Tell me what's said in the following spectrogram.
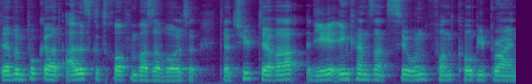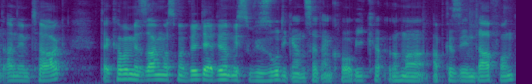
Devin Booker hat alles getroffen, was er wollte. Der Typ, der war die Reinkarnation von Kobe Bryant an dem Tag. Da kann man mir sagen, was man will. Der erinnert mich sowieso die ganze Zeit an Kobe, nochmal abgesehen davon.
